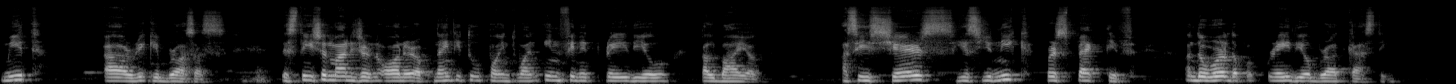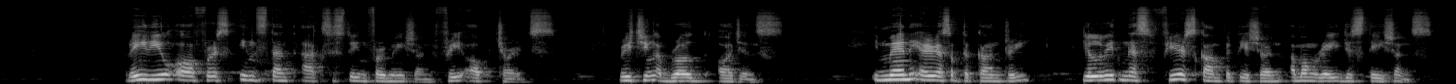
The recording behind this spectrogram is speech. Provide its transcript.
Meet uh, Ricky Brosas, the station manager and owner of 92.1 Infinite Radio Calbayog, as he shares his unique perspective on the world of radio broadcasting. Radio offers instant access to information free of charge, reaching a broad audience. In many areas of the country, you'll witness fierce competition among radio stations.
